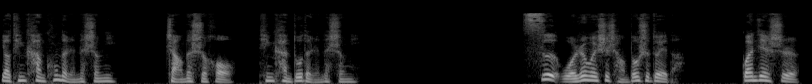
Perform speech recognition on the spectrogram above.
要听看空的人的声音，涨的时候听看多的人的声音。四，我认为市场都是对的，关键是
